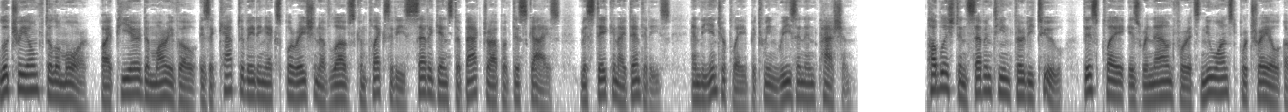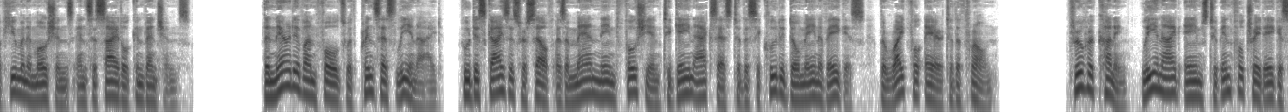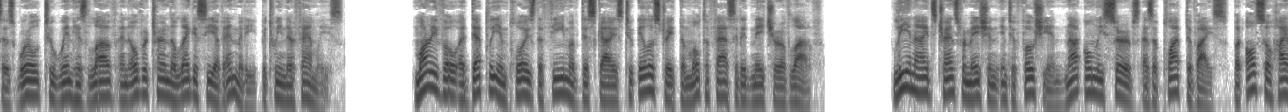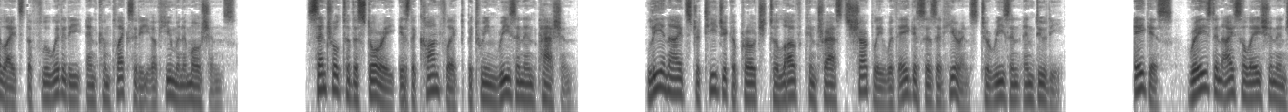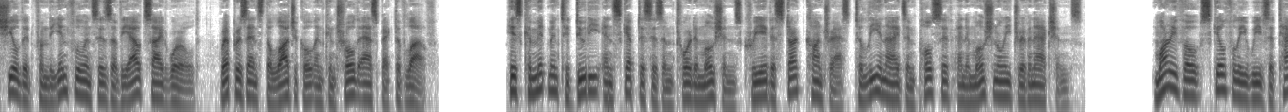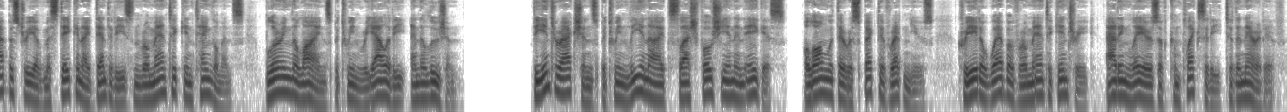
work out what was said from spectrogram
Le Triomphe de l'Amour, by Pierre de Marivaux is a captivating exploration of love's complexities set against a backdrop of disguise, mistaken identities, and the interplay between reason and passion. Published in 1732, this play is renowned for its nuanced portrayal of human emotions and societal conventions. The narrative unfolds with Princess Leonide, who disguises herself as a man named Phocion to gain access to the secluded domain of Agis, the rightful heir to the throne. Through her cunning, Leonide aims to infiltrate Agis's world to win his love and overturn the legacy of enmity between their families. Marivaux adeptly employs the theme of disguise to illustrate the multifaceted nature of love. Leonide's transformation into Phocion not only serves as a plot device but also highlights the fluidity and complexity of human emotions. Central to the story is the conflict between reason and passion. Leonide's strategic approach to love contrasts sharply with Agis's adherence to reason and duty. Agis, raised in isolation and shielded from the influences of the outside world, represents the logical and controlled aspect of love. His commitment to duty and skepticism toward emotions create a stark contrast to Leonide's impulsive and emotionally driven actions. Marivaux skillfully weaves a tapestry of mistaken identities and romantic entanglements, blurring the lines between reality and illusion. The interactions between Leonide slash Phocion and Agis, along with their respective retinues, create a web of romantic intrigue, adding layers of complexity to the narrative.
